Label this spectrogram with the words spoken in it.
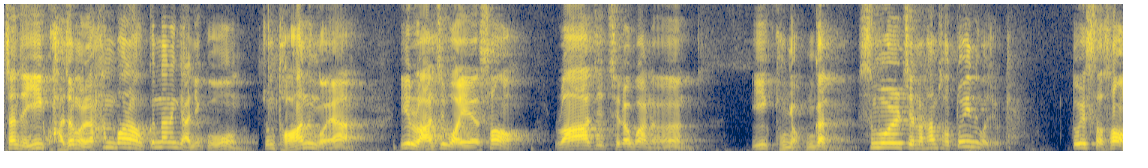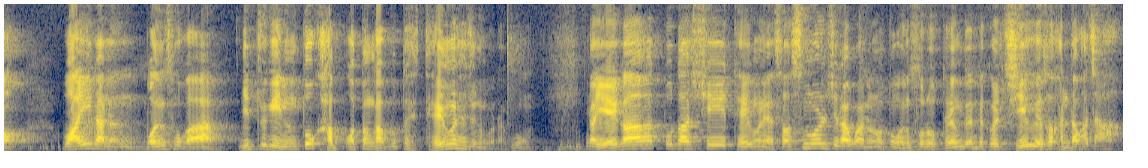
자, 이제 이 과정을 한 번 하고 끝나는 게 아니고 좀 더 하는 거야. 이 라지 y에서 라지 g라고 하는 이 공역, 그러니까 스몰 g는 함수가 또 있는 거죠, 이렇게. 또 있어서 y라는 원소가 이쪽에 있는 또 값, 어떤 또 대응을 해주는 거라고. 그러니까 얘가 또 다시 대응을 해서 스몰 g라고 하는 어떤 원소로 대응되는데 그걸 g에 의해서 간다고 하자.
